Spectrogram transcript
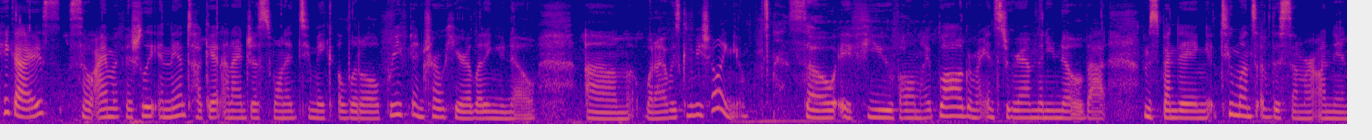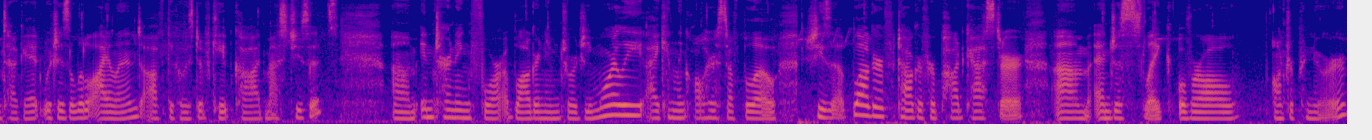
Hey guys, so I'm officially in Nantucket and I just wanted to make a little brief intro here letting you know um, what I was going to be showing you. So if you follow my blog or my Instagram then you know that I'm spending two months of the summer on Nantucket which is a little island off the coast of Cape Cod, Massachusetts. Um, interning for a blogger named Georgie Morley. I can link all her stuff below. She's a blogger, photographer, podcaster, um, and just like overall entrepreneur.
